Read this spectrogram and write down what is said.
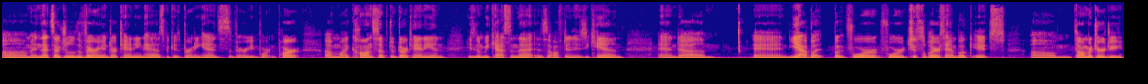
um, and that's actually the variant D'Artagnan has because Burning Hands is a very important part of my concept of D'Artagnan. He's going to be casting that as often as he can, and um, and yeah, but but for for just the player's handbook, it's um, Thaumaturgy,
